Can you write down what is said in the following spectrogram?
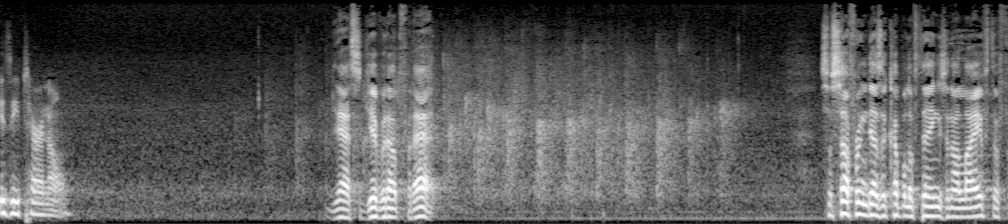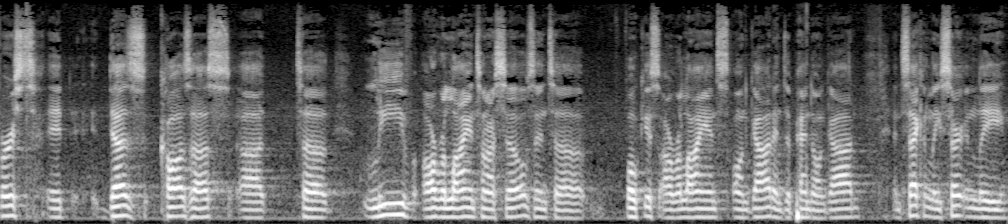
is eternal. Yes, give it up for that. So, suffering does a couple of things in our life. The first, it does cause us uh, to leave our reliance on ourselves and to focus our reliance on God and depend on God. And secondly, certainly,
